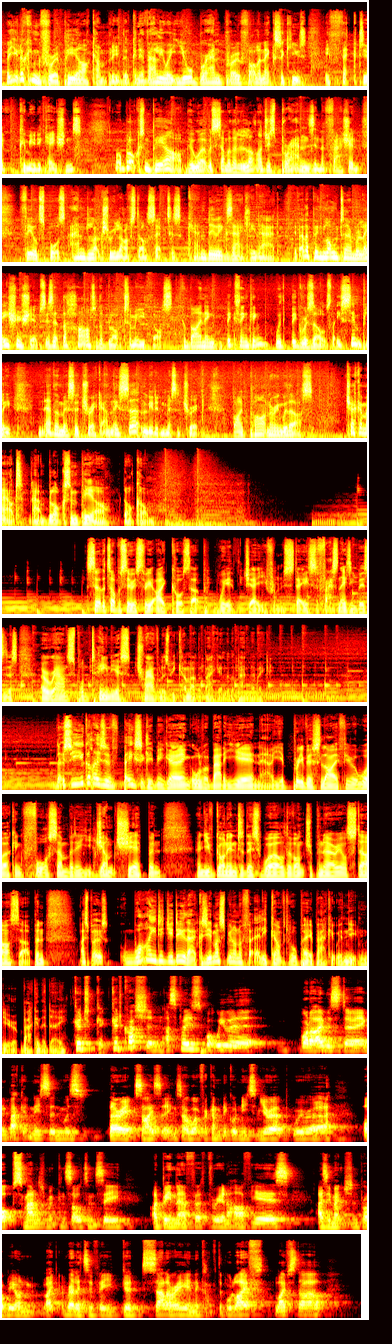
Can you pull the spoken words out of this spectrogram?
Are you looking for a PR company that can evaluate your brand profile and execute effective communications? Well, Bloxham PR, who work with some of the largest brands in the fashion, field sports, and luxury lifestyle sectors, can do exactly that. Developing long term relationships is at the heart of the Bloxham ethos, combining big thinking with big results. They simply never miss a trick, and they certainly didn't miss a trick by partnering with us. Check them out at bloxhampr.com. So at the top of Series 3, I caught up with Jay from Stay. It's a fascinating business around spontaneous travel as we come out the back end of the pandemic. So you guys have basically been going all of about a year now. Your previous life, you were working for somebody, you jumped ship, and and you've gone into this world of entrepreneurial startup. And I suppose why did you do that? Because you must have been on a fairly comfortable pay packet with Newton Europe back in the day. Good, good, good question. I suppose what we were, what I was doing back at Newton was very exciting. So I worked for a company called Newton Europe. We were a ops management consultancy. I'd been there for three and a half years. As you mentioned, probably on like a relatively good salary and a comfortable life lifestyle.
